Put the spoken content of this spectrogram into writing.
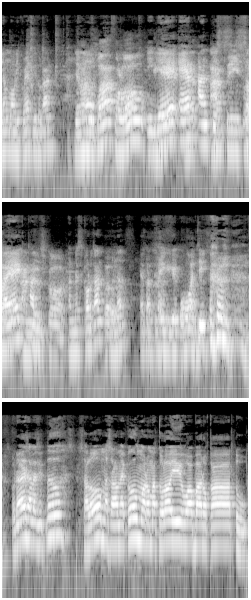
yang mau request gitu kan. Jangan lupa follow IG at anti slack underscore. underscore kan bener at anti Kayak gigi poho anjing. udah ya sampai situ Salam assalamualaikum warahmatullahi wabarakatuh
